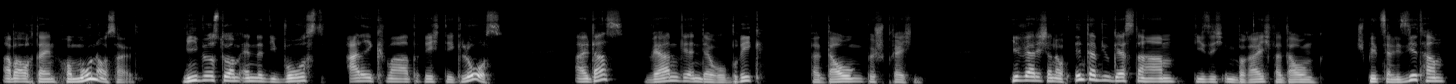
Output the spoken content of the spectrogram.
aber auch deinen Hormonaushalt? Wie wirst du am Ende die Wurst adäquat richtig los? All das werden wir in der Rubrik Verdauung besprechen. Hier werde ich dann auch Interviewgäste haben, die sich im Bereich Verdauung spezialisiert haben,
